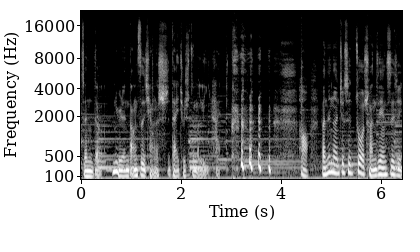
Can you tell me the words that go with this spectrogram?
真的，女人当自强的时代就是这么厉害。好，反正呢，就是坐船这件事情，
